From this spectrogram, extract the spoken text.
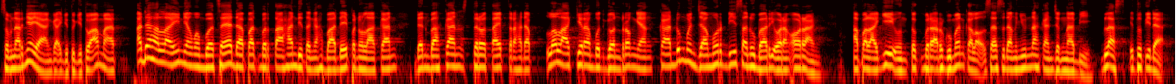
Sebenarnya ya nggak gitu-gitu amat. Ada hal lain yang membuat saya dapat bertahan di tengah badai penolakan dan bahkan stereotip terhadap lelaki rambut gondrong yang kadung menjamur di sanubari orang-orang. Apalagi untuk berargumen kalau saya sedang nyunah kanjeng Nabi. Blas, itu tidak.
